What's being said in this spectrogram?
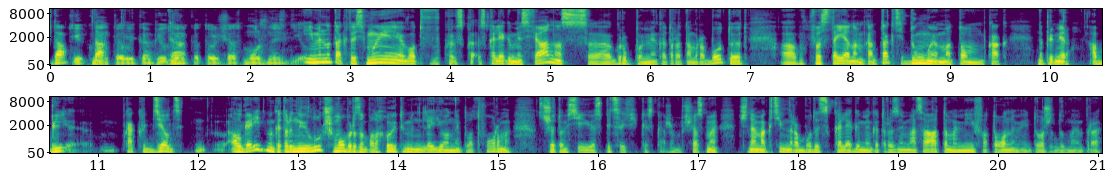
да, те квантовые да, компьютеры, да. которые сейчас можно сделать. Именно так. То есть мы вот в, с, с коллегами с Фиана, с э, группами, которые там работают, э, в постоянном контакте думаем о том, как, например, обли... как делать алгоритмы, которые наилучшим образом подходят именно для ионной платформы, с учетом всей ее специфики, скажем. Сейчас мы начинаем активно работать с коллегами, которые занимаются атомами и фотонами, и тоже думаем про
